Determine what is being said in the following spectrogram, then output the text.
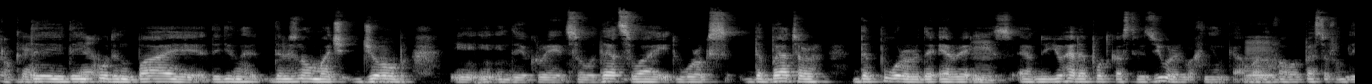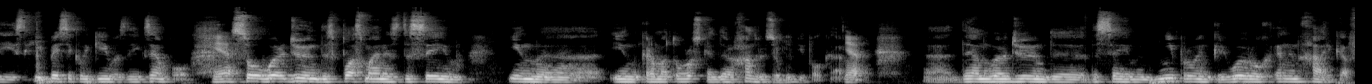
okay. they they yeah. couldn't buy they didn't have, there is no much job in, in the ukraine so that's why it works the better the poorer the area mm. is. And you had a podcast with Yuri Vachnenko, mm. one of our pastors from the East. He basically gave us the example. Yeah. So we're doing this plus minus the same in uh, in Kramatorsk, and there are hundreds of the people coming. Yeah. Uh, then we're doing the, the same in Dnipro, in Kryvyi Rog, and in Kharkov.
